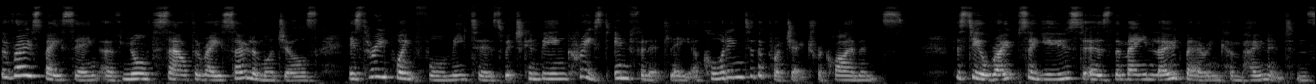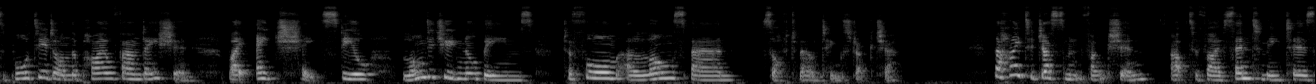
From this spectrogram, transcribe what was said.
The row spacing of north-south array solar modules is 3.4 metres, which can be increased infinitely according to the project requirements. The steel ropes are used as the main load-bearing component and supported on the pile foundation by H-shaped steel longitudinal beams to form a long span soft mounting structure. The height adjustment function, up to 5 centimetres,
